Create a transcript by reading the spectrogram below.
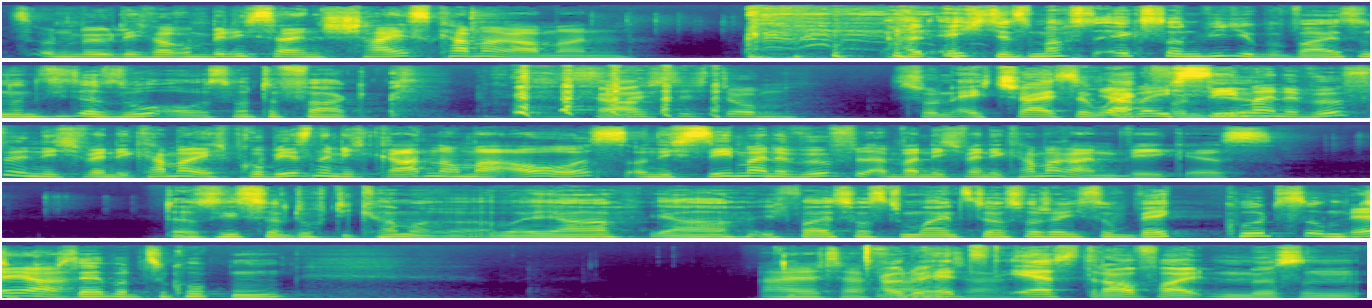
Das ist unmöglich. Warum bin ich so ein scheiß Kameramann? Halt echt, jetzt machst du extra einen Videobeweis und dann sieht er so aus. What the fuck? Ja. Richtig dumm. Schon echt scheiße Ja, aber ich sehe meine Würfel nicht, wenn die Kamera. Ich probiere es nämlich gerade noch mal aus und ich sehe meine Würfel einfach nicht, wenn die Kamera im Weg ist. Das siehst du halt durch die Kamera. Aber ja, ja, ich weiß, was du meinst. Du hast wahrscheinlich so weg, kurz, um Ja, zu, ja. selber zu gucken. Alter, Aber du hättest erst draufhalten müssen,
